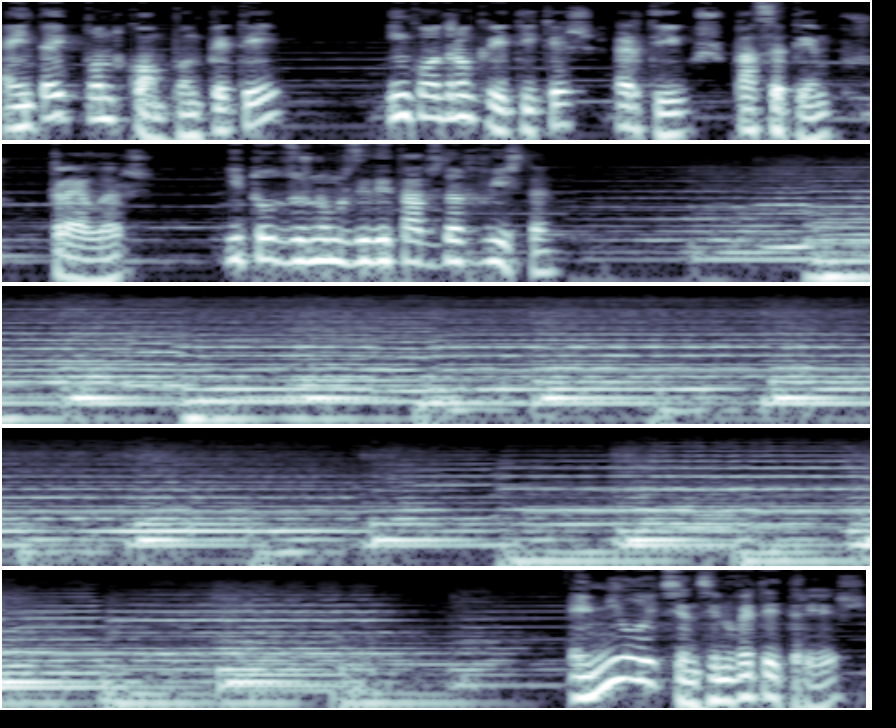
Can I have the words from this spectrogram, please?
Em take.com.pt encontram críticas, artigos, passatempos, trailers, e todos os números editados da revista. Em 1893,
